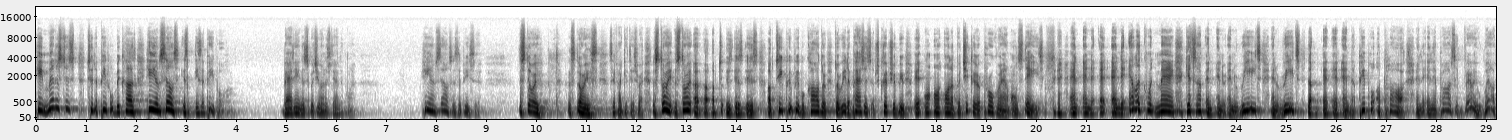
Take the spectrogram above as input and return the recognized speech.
he ministers to the people because he himself is, is a people. Bad English, but you understand the point. He himself is a piece of the story the story is, see if I get this right. The story, the story of, of, is, is, is of two people called to, to read a passage of scripture eh, on, on a particular program on stage. And, and, and the eloquent man gets up and, and, and reads and reads, the, and, and, and the people applaud. And, and the applause is very well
